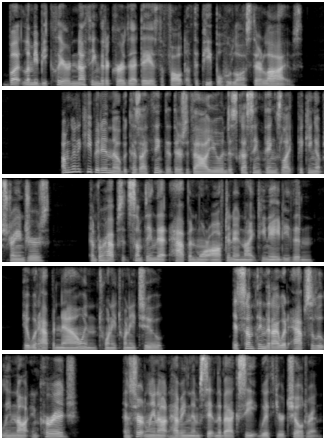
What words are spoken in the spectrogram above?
But let me be clear nothing that occurred that day is the fault of the people who lost their lives. I'm going to keep it in though because I think that there's value in discussing things like picking up strangers, and perhaps it's something that happened more often in 1980 than it would happen now in 2022. It's something that I would absolutely not encourage, and certainly not having them sit in the back seat with your children.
